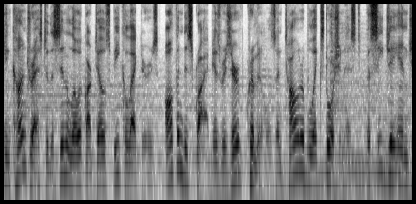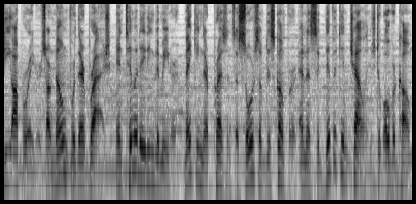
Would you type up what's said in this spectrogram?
In contrast to the Sinaloa cartel's fee collectors, often described as reserved criminals and tolerable extortionists, the CJNG operators are known for their brash, intimidating demeanor, making their presence a source of discomfort and a significant challenge to overcome.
